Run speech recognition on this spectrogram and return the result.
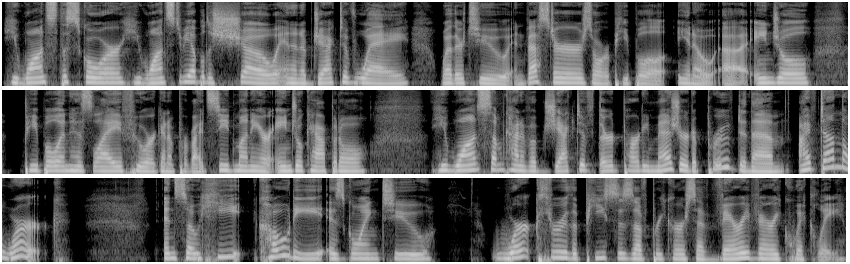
He wants the score. He wants to be able to show in an objective way, whether to investors or people, you know, uh, angel people in his life who are going to provide seed money or angel capital. He wants some kind of objective third party measure to prove to them, I've done the work. And so he, Cody, is going to work through the pieces of Precursa very, very quickly.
